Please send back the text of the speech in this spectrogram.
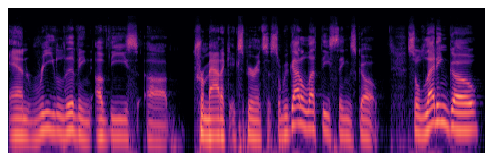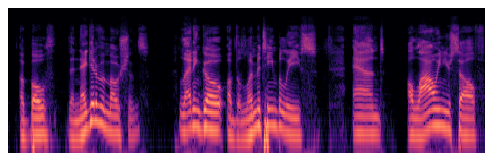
and reliving of these uh, traumatic experiences. So we've got to let these things go. So letting go of both the negative emotions letting go of the limiting beliefs and allowing yourself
